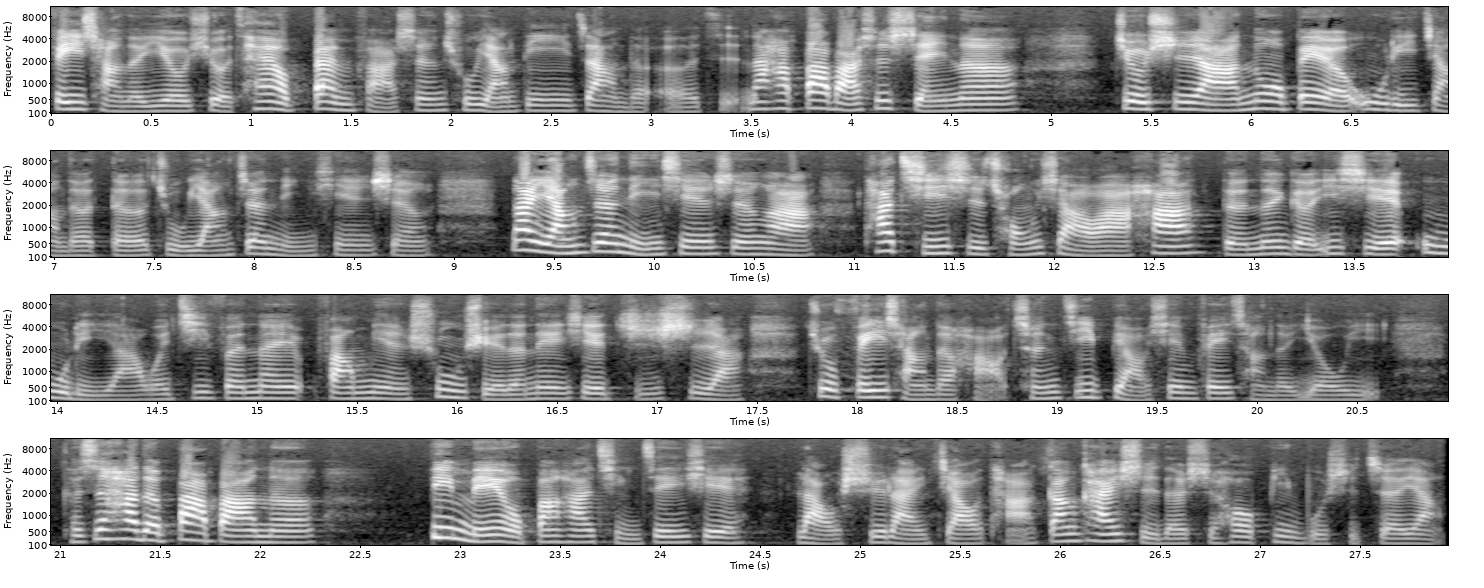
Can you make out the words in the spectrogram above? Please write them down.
非常的优秀，才有办法生出杨定一这样的儿子。那他爸爸是谁呢？就是啊，诺贝尔物理奖的得主杨振宁先生。那杨振宁先生啊，他其实从小啊，他的那个一些物理啊、微积分那方面、数学的那些知识啊，就非常的好，成绩表现非常的优异。可是他的爸爸呢，并没有帮他请这一些老师来教他。刚开始的时候并不是这样，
